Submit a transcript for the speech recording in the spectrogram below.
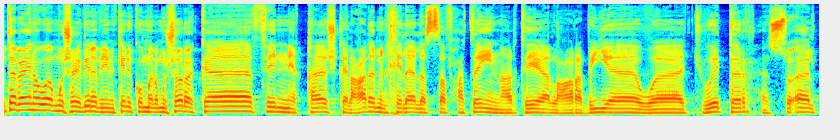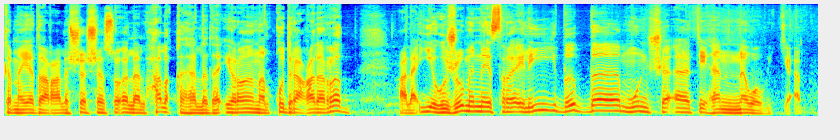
متابعينا ومشاهدينا بإمكانكم المشاركة في النقاش كالعادة من خلال الصفحتين أرتيا العربية وتويتر. السؤال كما يظهر على الشاشة سؤال الحلقة هل لدى إيران القدرة على الرد على أي هجوم إسرائيلي ضد منشآتها النووية؟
